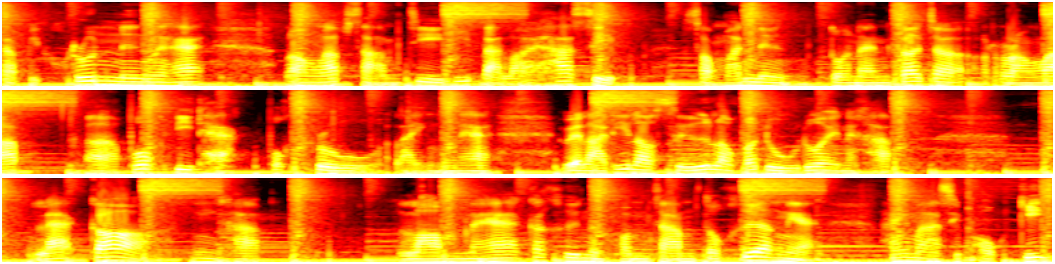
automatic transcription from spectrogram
กับอีกรุ่นหนึ่งนะฮะรองรับ 3G ที่ 850 2001 ตัวนั้นก็จะรองรับพวก d t a c พวก True อะไรอย่างนี้นะฮะ เวลาที่เราซื้อเราก็ดูด้วยนะครับ และก็นี่ครับ ลอมนะฮะ ก็คือหนึ่งความจำตัวเครื่องเนี่ย ให้มา 16 กิก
